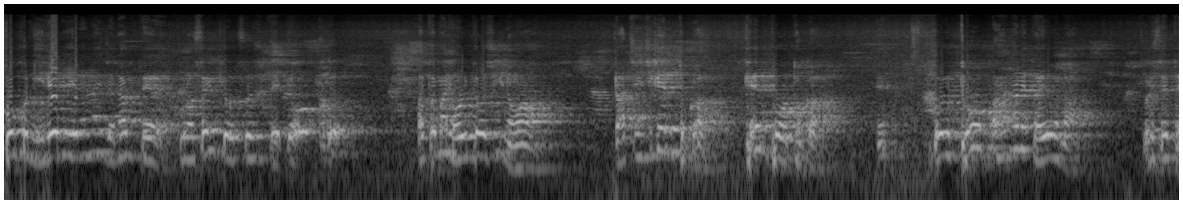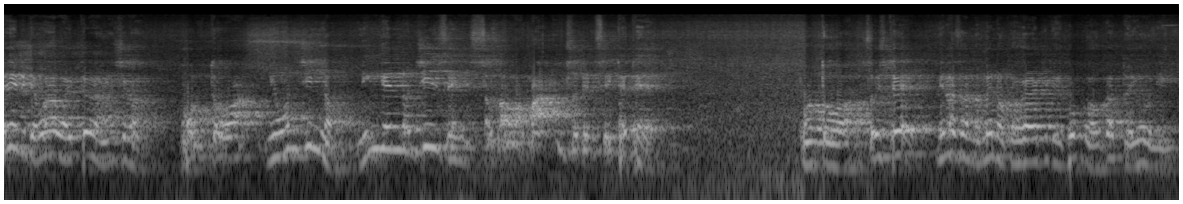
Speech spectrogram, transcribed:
僕に入れる入れないんじゃなくてこの選挙を通じてよく頭に置いてほしいのは拉致事件とか憲法とか、ね、こういう遠く離れたようなそしてテレビでわーわー言ってる話が本当は日本人の人間の人生にそのまま結びついてて本当はそして皆さんの目の輝きで僕は分かったように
